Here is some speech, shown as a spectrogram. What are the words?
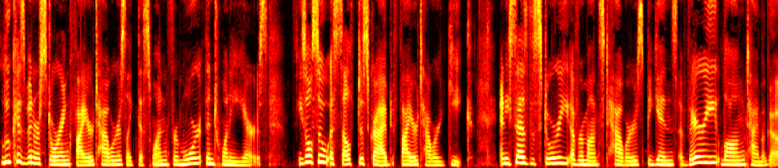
Luke has been restoring fire towers like this one for more than 20 years. He's also a self described fire tower geek, and he says the story of Vermont's towers begins a very long time ago.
